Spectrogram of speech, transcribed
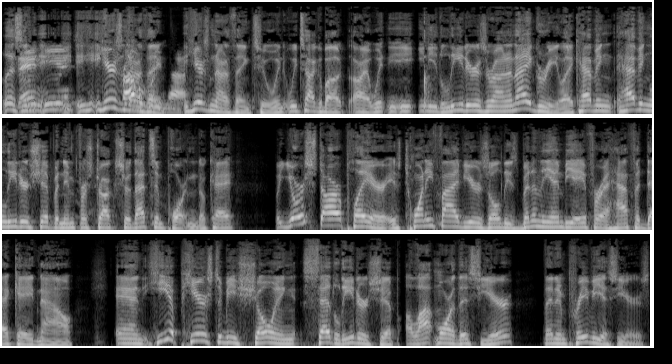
Listen, here's another thing. Not. Here's another thing too. When we talk about all right, you need leaders around, and I agree. Like having having leadership and infrastructure, that's important. Okay, but your star player is 25 years old. He's been in the NBA for a half a decade now. And he appears to be showing said leadership a lot more this year than in previous years.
